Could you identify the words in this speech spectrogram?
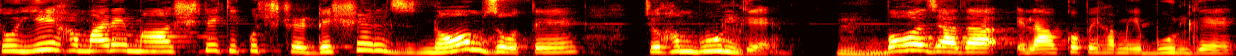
तो ये हमारे माशरे के कुछ ट्रेडिशनल नॉर्म्स होते हैं जो हम भूल गए। बहुत ज़्यादा इलाकों पे हम ये भूल गए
